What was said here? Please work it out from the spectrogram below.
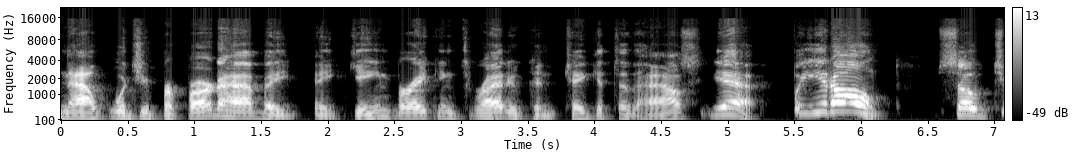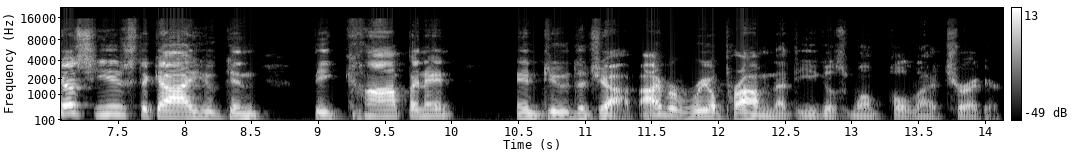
now, would you prefer to have a, a game breaking threat who can take it to the house? Yeah, but you don't. So just use the guy who can be competent and do the job. I have a real problem that the Eagles won't pull that trigger.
